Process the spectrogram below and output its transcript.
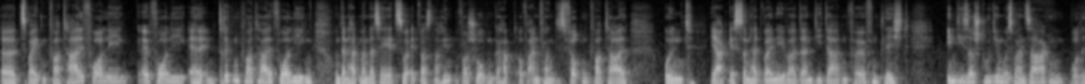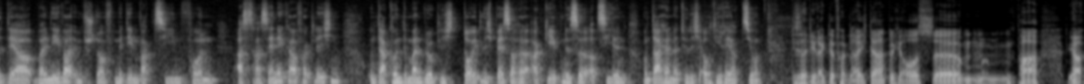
äh, zweiten Quartal vorliegen, äh, äh, im dritten Quartal vorliegen. Und dann hat man das ja jetzt so etwas nach hinten verschoben gehabt auf Anfang des vierten Quartals. Und ja, gestern hat Valneva dann die Daten veröffentlicht. In dieser Studie muss man sagen, wurde der Valneva-Impfstoff mit dem Vakzin von AstraZeneca verglichen und da konnte man wirklich deutlich bessere Ergebnisse erzielen und daher natürlich auch die Reaktion. Dieser direkte Vergleich, der hat durchaus äh, ein paar ja,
